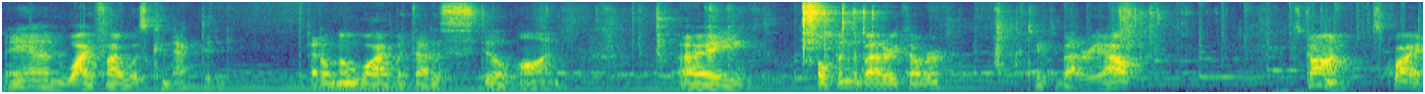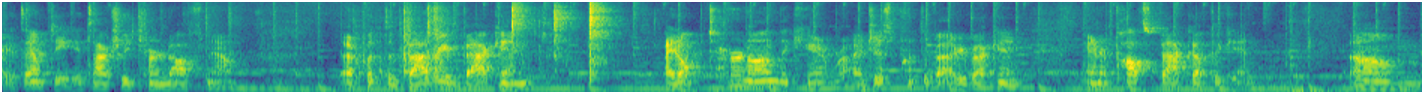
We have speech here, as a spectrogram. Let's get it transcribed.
and Wi-Fi was connected. I don't know why, but that is still on. I open the battery cover, take the battery out. It's gone, it's quiet, it's empty. It's actually turned off now. I put the battery back in. I don't turn on the camera, I just put the battery back in and it pops back up again. Um,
